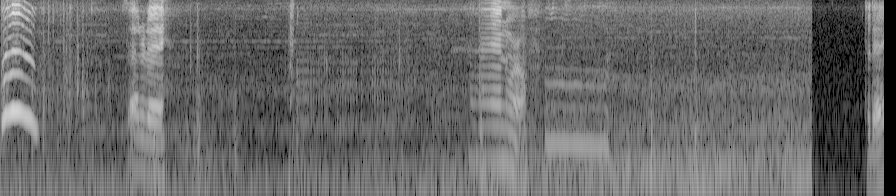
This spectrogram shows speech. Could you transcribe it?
Woo! Saturday. And we're off. Today,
